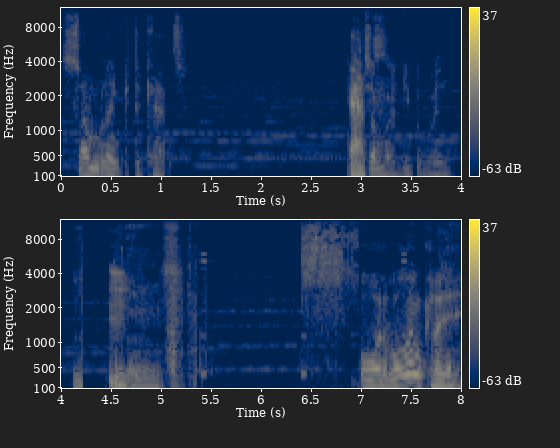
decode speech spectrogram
some link to cats. Cats. somewhere deeper within. Mm. Audible and clear.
